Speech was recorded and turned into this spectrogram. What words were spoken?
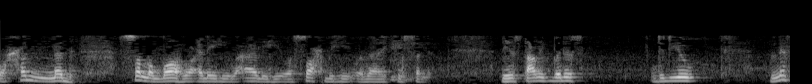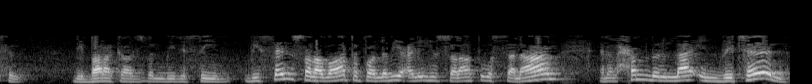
محمد وصحبہ brothers, did you listen the barakas when we receive. We send salawat upon Nabi alayhi salatu was salam and alhamdulillah in return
